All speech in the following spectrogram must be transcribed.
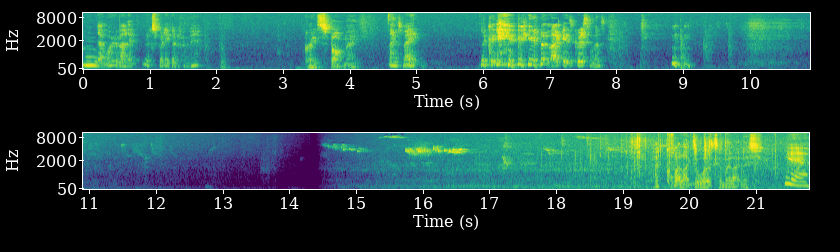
Mm, don't worry about it. Looks pretty good from here. Great spot, mate. Thanks, mate. Look at you. you look like it's Christmas. I'd quite like to work somewhere like this. Yeah,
